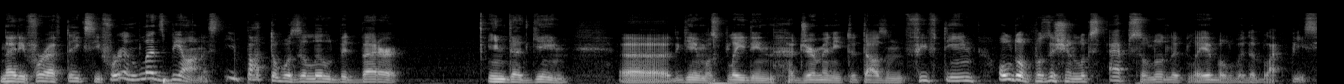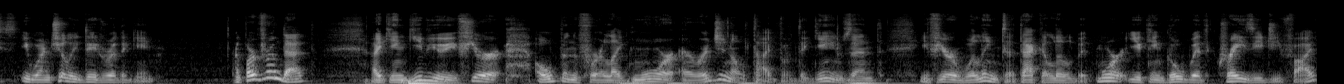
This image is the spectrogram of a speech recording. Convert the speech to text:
knight e4, f takes e4 and let's be honest, Ipatov was a little bit better in that game. Uh, the game was played in Germany 2015, although position looks absolutely playable with the black pieces. Eventually they drew the game. Apart from that, I can give you if you're open for like more original type of the games and if you're willing to attack a little bit more, you can go with crazy g5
